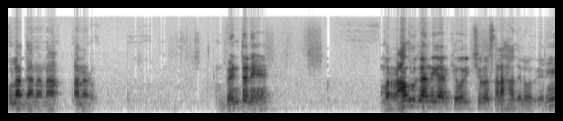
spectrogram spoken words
కులగణన అన్నాడు. వెంటనే మరి రాహుల్ గాంధీ గారికి ఎవరు ఇచ్చిరో సలహా తెలియదు కానీ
